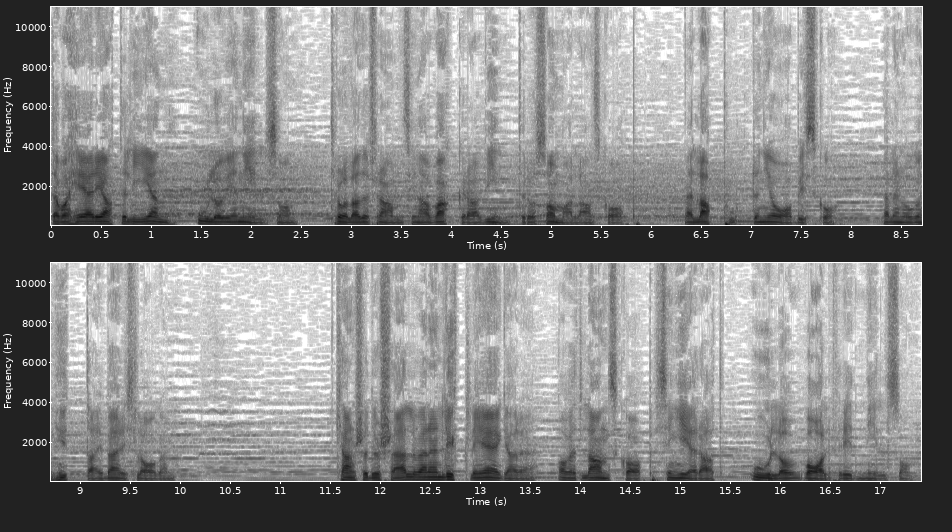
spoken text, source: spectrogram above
Det var här i ateljén Olof E Nilsson trollade fram sina vackra vinter och sommarlandskap med Lapporten i Abisko eller någon hytta i Bergslagen. Kanske du själv är en lycklig ägare av ett landskap signerat Olof Valfrid Nilsson.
